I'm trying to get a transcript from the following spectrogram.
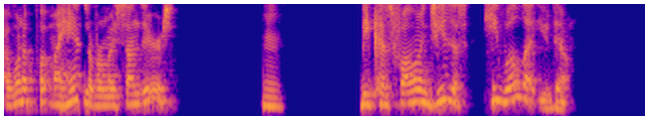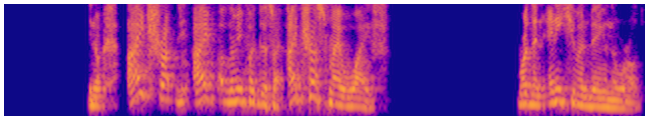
I want to put my hands over my son's ears. Mm. Because following Jesus, he will let you down. You know, I trust, I, let me put it this way I trust my wife more than any human being in the world.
